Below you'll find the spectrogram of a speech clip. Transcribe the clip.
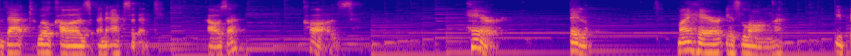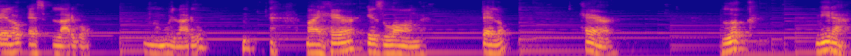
That will cause an accident. Causa, cause. Hair, pelo. My hair is long. Mi pelo es largo, no muy largo. My hair is long. Pelo, hair. Look, mira.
